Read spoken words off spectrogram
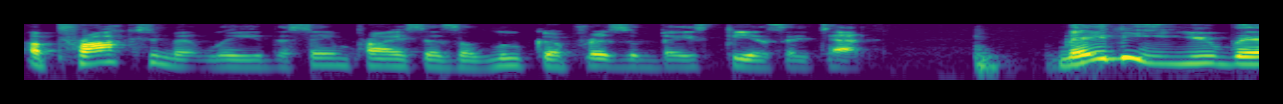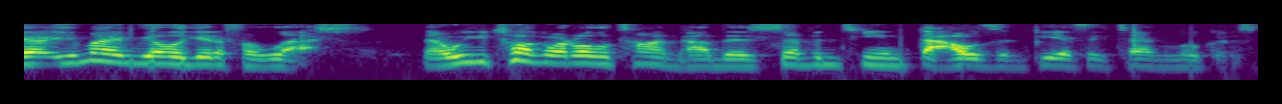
approximately the same price as a Luka Prism based PSA 10. Maybe you you might be able to get it for less Now, we talk about all the time how there's 17,000 PSA 10 Lukas.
